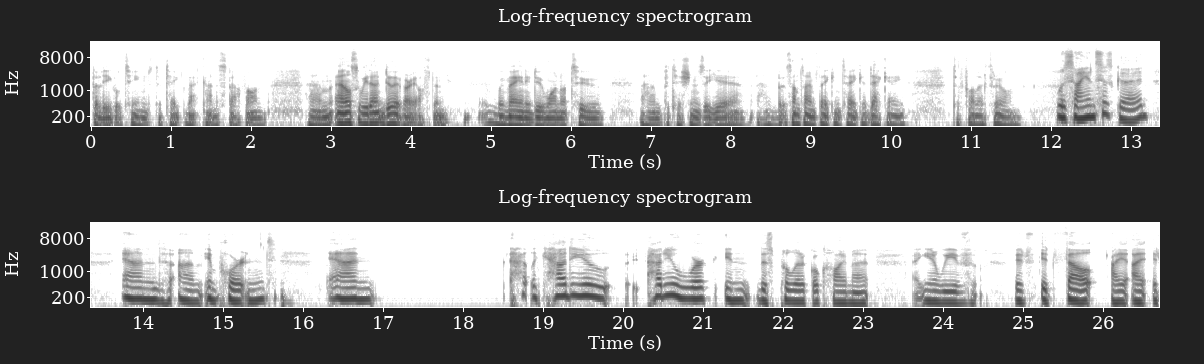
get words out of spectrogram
the legal teams to take that kind of stuff on, um, and also we don't do it very often. We may only do one or two um, petitions a year, um, but sometimes they can take a decade to follow through on. Well, science is good and um, important, and how, like how do you how do you work in this political climate? Uh, You know, we've it it felt I, I it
